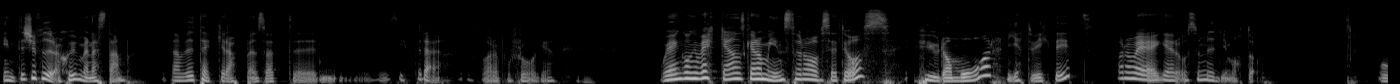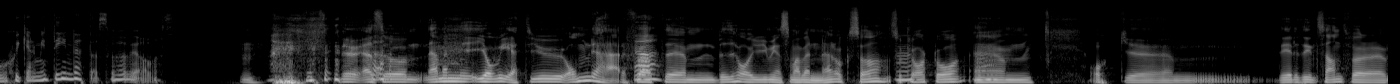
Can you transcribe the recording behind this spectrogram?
Inte 24-7 men nästan. Utan vi täcker appen så att eh, vi sitter där och svarar på frågor. Och en gång i veckan ska de minst höra av sig till oss. Hur de mår, jätteviktigt. Vad de väger och så midjemått. Och skickar de inte in detta så hör vi av oss. Mm. Du, alltså, nej men jag vet ju om det här för Ja. att ehm, vi har ju gemensamma vänner också såklart då. Mm. Ehm, och ehm, det är lite intressant för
